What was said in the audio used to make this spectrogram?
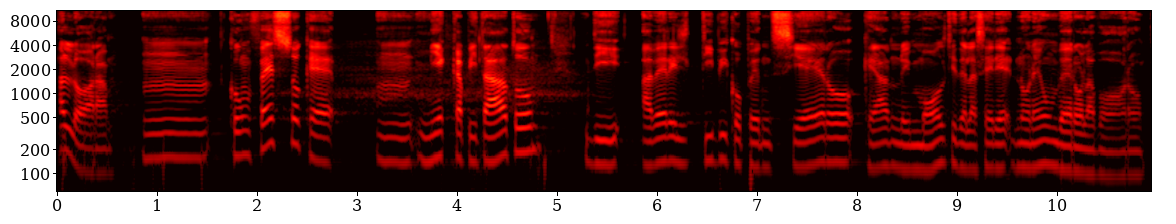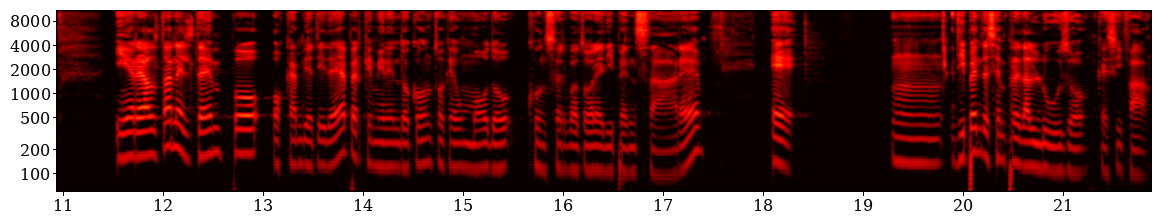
Allora, mm, confesso che mm, mi è capitato di avere il tipico pensiero che hanno in molti della serie non è un vero lavoro. In realtà nel tempo ho cambiato idea perché mi rendo conto che è un modo conservatore di pensare e mm, dipende sempre dall'uso che si fa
